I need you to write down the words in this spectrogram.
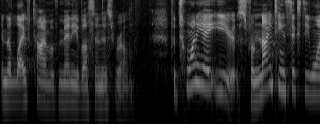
in the lifetime of many of us in this room. For 28 years, from 1961 to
